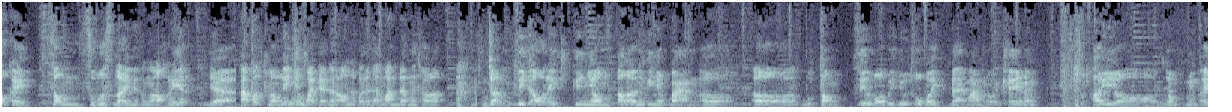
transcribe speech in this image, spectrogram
អូខេសូមសួស្តីអ្នកទាំងអស់គ្នាយ៉ាតាមពិតក្នុងនេះខ្ញុំបាយប្រាប់អ្នកទាំងអស់គ្នាគាត់ថាបានដឹងទេច្រើនអញ្ចឹងវីដេអូនេះគឺខ្ញុំឥឡូវនេះគឺខ្ញុំបានអឺអឺប៊ូតុង silver ពី YouTube អីដែលបាន 100k ហ្នឹងហើយខ្ញុំមានអី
